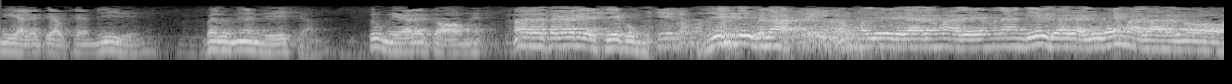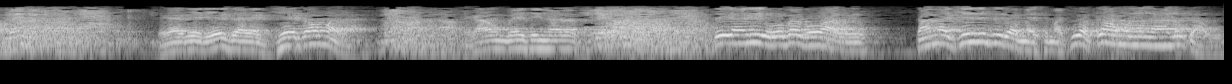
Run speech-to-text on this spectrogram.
မီးကလည်းတယောက်တည်းမြည်တယ် ဘယ်လိုများနေချာသူ့မိကလည်းတော်အောင်နဲ့ဟာစကားတွေရှင်းကုန်ပြီရှင်းပြီဗလားမလေးတရားဓမ္မတွေမနန်ဒီဥစ္စာကလူတိုင်းမှလာတော့တရားတွေဒီဥစ္စာကခြေကောင်းမှလားတကောင်ပဲချိန်လာတော့ခြေကောင်းပါပါဒီကနေ့ဟိုဘက်ဘဝကိုကံကရှင်းပြတော့မယ်ဆိုမှ तू ကကံဝင်လာလို့တာဘူး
